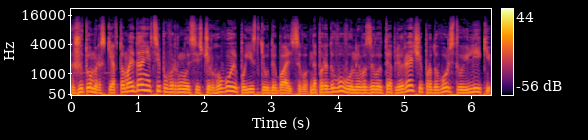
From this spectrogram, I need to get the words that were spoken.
Житомирські автомайданівці повернулися з чергової поїздки у Дебальцево. На передову вони возили теплі речі, продовольство і ліки.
